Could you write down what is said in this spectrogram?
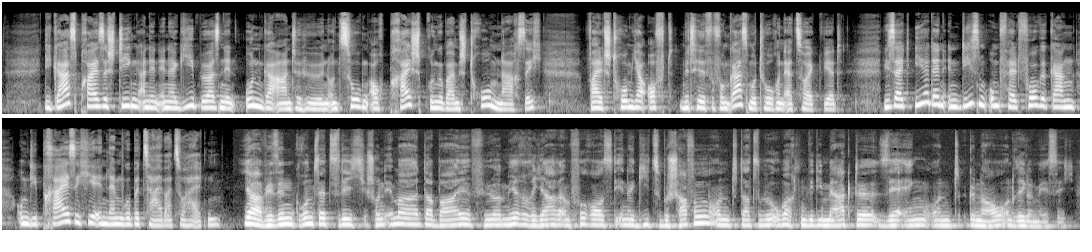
Die Gaspreise stiegen an den Energiebörsen in ungeahnte Höhen und zogen auch Preissprünge beim Strom nach sich weil Strom ja oft mit Hilfe von Gasmotoren erzeugt wird. Wie seid ihr denn in diesem Umfeld vorgegangen, um die Preise hier in Lemgo bezahlbar zu halten? Ja, wir sind grundsätzlich schon immer dabei, für mehrere Jahre im Voraus die Energie zu beschaffen und dazu beobachten wir die Märkte sehr eng und genau und regelmäßig.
